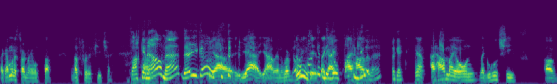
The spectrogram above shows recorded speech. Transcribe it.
like I'm gonna start my own stuff. That's for the future. Fucking um, hell, man! There you go. yeah, yeah, yeah. And we're yo, doing this. Like I, fucking I have, do it, man. Okay. Yeah, I have my own like Google Sheets of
